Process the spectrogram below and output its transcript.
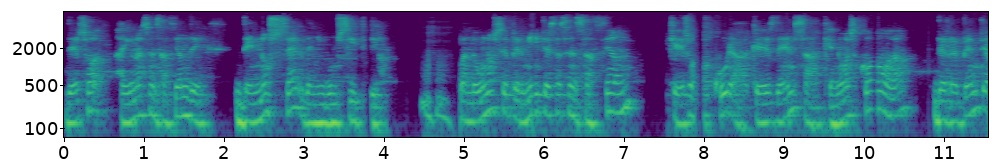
de eso hay una sensación de, no ser de ningún sitio. Cuando uno se permite esa sensación, que es oscura, que es densa, que no es cómoda, de repente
